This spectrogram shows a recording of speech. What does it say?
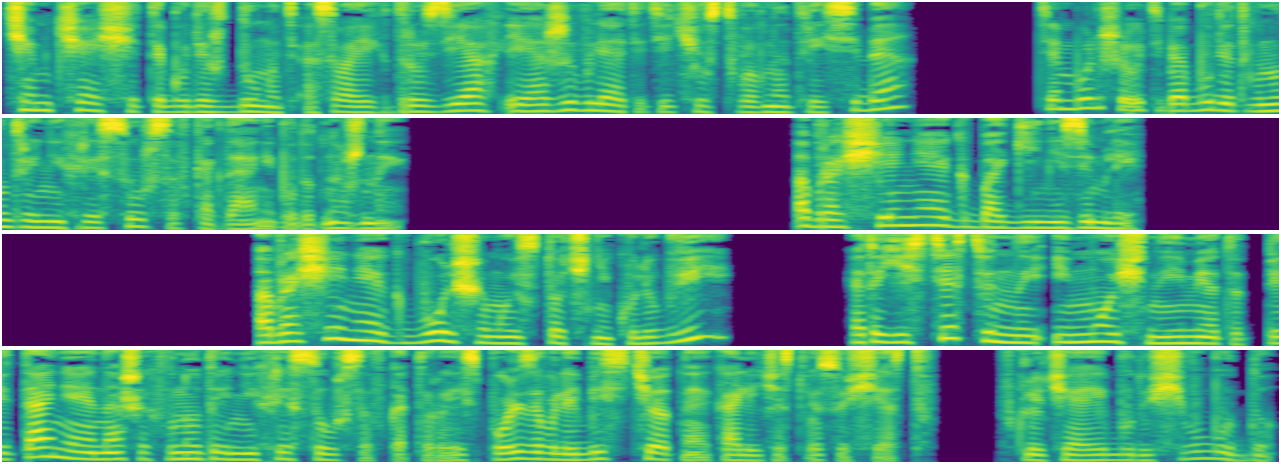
«Чем чаще ты будешь думать о своих друзьях и оживлять эти чувства внутри себя, тем больше у тебя будет внутренних ресурсов, когда они будут нужны». Обращение к богине Земли Обращение к большему источнику любви — это естественный и мощный метод питания наших внутренних ресурсов, которые использовали бесчетное количество существ, включая и будущего Будду.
